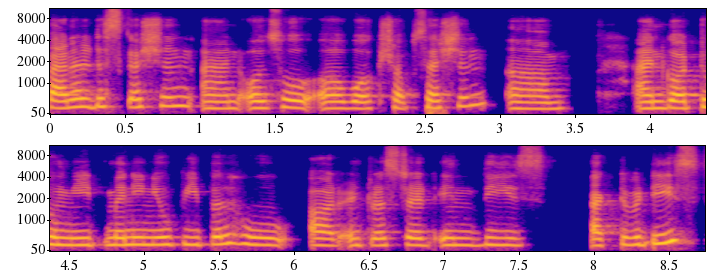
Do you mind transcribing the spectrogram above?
panel discussion, and also a workshop session. Um, and got to meet many new people who are interested in these activities.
